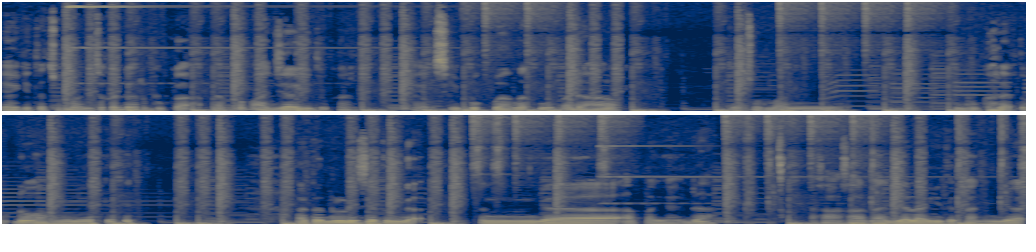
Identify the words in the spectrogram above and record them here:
ya kita cuma sekedar buka laptop aja gitu kan. Kayak sibuk banget nih padahal ya cuman buka laptop doang gitu atau nulisnya tuh nggak enggak apa ya udah asal-asalan aja lah gitu kan nggak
